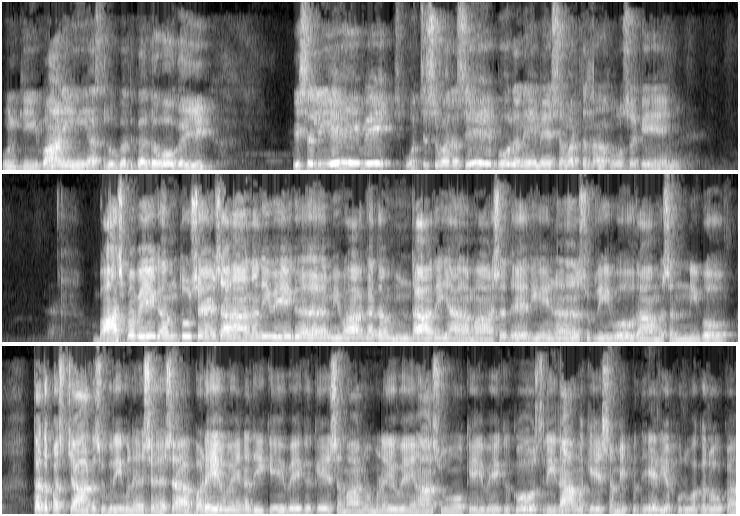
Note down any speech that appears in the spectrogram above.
उनकी वाणी अश्रुगदगद हो गई। इसलिए वे उच्च स्वर से बोलने में समर्थ न हो सके। बाष्पवेगं तु सहसा नदीवेगमिवागतं धारयामाश धैर्येण सुग्रीवो रामसन्निभो। तत्पश्चात सुग्रीव ने सहसा बढ़े हुए नदी के वेग के समान उमड़े हुए आंसुओं के वेग को श्री राम के समीप धैर्य पूर्वक रोका।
